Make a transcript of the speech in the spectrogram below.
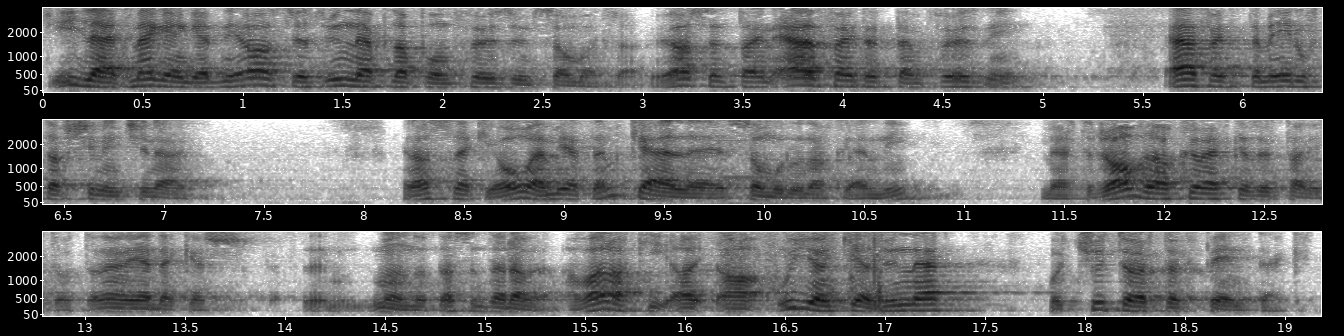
És így lehet megengedni azt, hogy az ünnepnapon főzünk szombatra. Ő azt mondta, én elfejtettem főzni, elfejtettem éruftav sinint csinálni. Én azt neki, ó, emiatt nem kell szomorúnak lenni, mert Rave a következőt tanította, nagyon érdekes mondott. Azt mondta Rave, ha valaki, a, a, úgy jön ki az ünnep, hogy csütörtök péntek.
